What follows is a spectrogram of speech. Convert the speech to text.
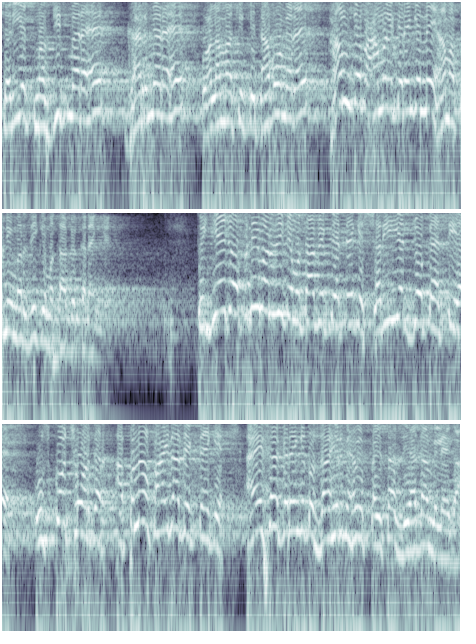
شریعت مسجد میں رہے، گھر میں رہے، علماء کی کتابوں میں رہے، ہم جب عمل کریں گے، نہیں، ہم اپنی مرضی کے مطابق کریں گے۔ تو یہ جو اپنی مرضی کے مطابق کہتے ہیں کہ شریعت جو کہتی ہے، اس کو چھوڑ کر اپنا فائدہ دیکھتے ہیں کہ ایسا کریں گے تو ظاہر میں ہمیں پیسہ زیادہ ملے گا،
